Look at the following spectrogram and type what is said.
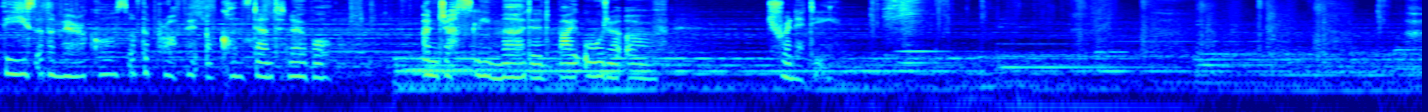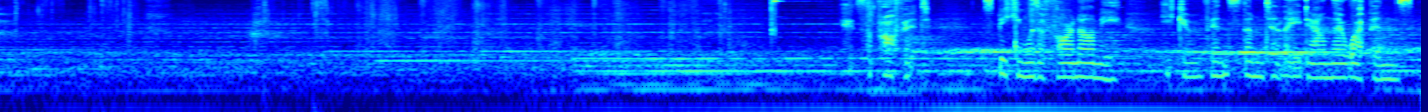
These are the miracles of the Prophet of Constantinople, unjustly murdered by order of Trinity. It's the Prophet, speaking with a foreign army. He convinced them to lay down their weapons.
